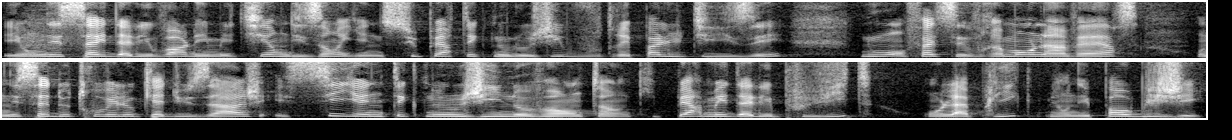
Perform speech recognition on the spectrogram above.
et on essaye d'aller voir les métiers en disant il y a une super technologie, vous ne voudrez pas l'utiliser. Nous, en fait, c'est vraiment l'inverse. On essaie de trouver le cas d'usage et s'il y a une technologie innovante hein, qui permet d'aller plus vite, on l'applique, mais on n'est pas obligé.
